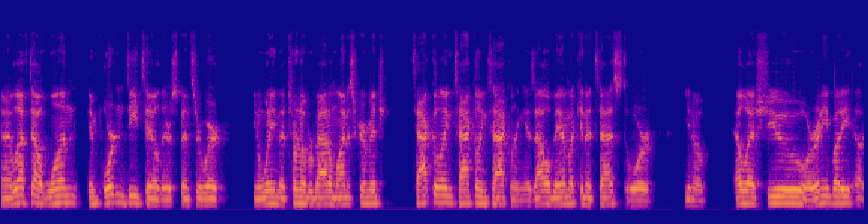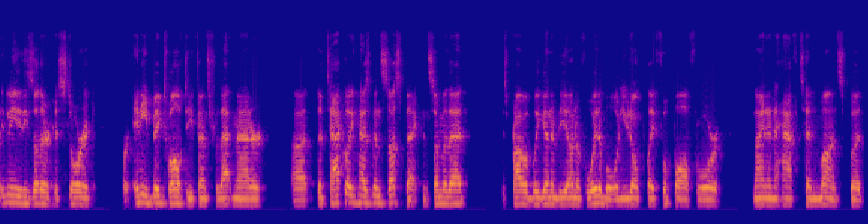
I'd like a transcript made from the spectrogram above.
And I left out one important detail there, Spencer, where you know winning the turnover battle line of scrimmage, tackling, tackling, tackling, as Alabama can attest, or you know LSU or anybody, uh, any of these other historic or any Big 12 defense for that matter, uh, the tackling has been suspect, and some of that is probably going to be unavoidable when you don't play football for nine and a half, ten months. But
